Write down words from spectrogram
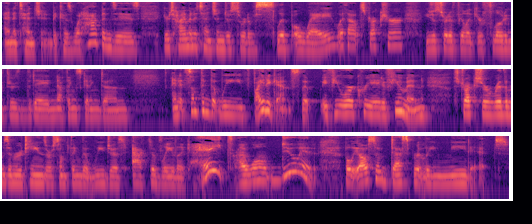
and attention. Because what happens is your time and attention just sort of slip away without structure. You just sort of feel like you're floating through the day, nothing's getting done. And it's something that we fight against. That if you are a creative human, structure, rhythms, and routines are something that we just actively like hate. I won't do it. But we also desperately need it.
